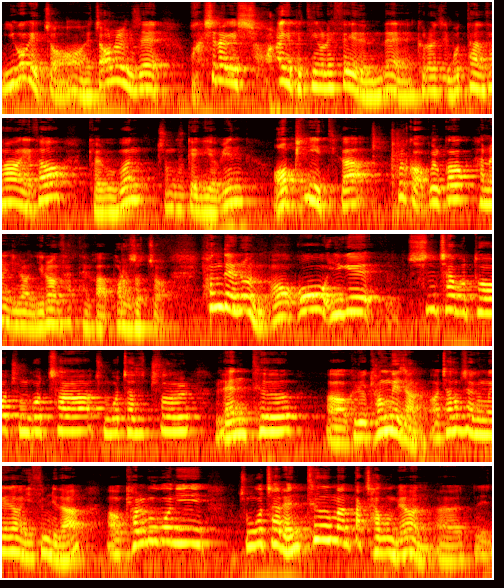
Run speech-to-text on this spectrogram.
이거겠죠. 쩐을 이제 확실하게 시원하게 베팅을 했어야 되는데 그러지 못한 상황에서 결국은 중국계 기업인 어피니티가 꿀꺽꿀꺽 하는 이런 이런 사태가 벌어졌죠. 현대는 어, 어 이게 신차부터 중고차, 중고차 수출, 렌트, 어, 그리고 경매장, 어, 자동차 경매장이 있습니다. 어, 결국은 이 중고차 렌트만 딱 잡으면 어, 이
